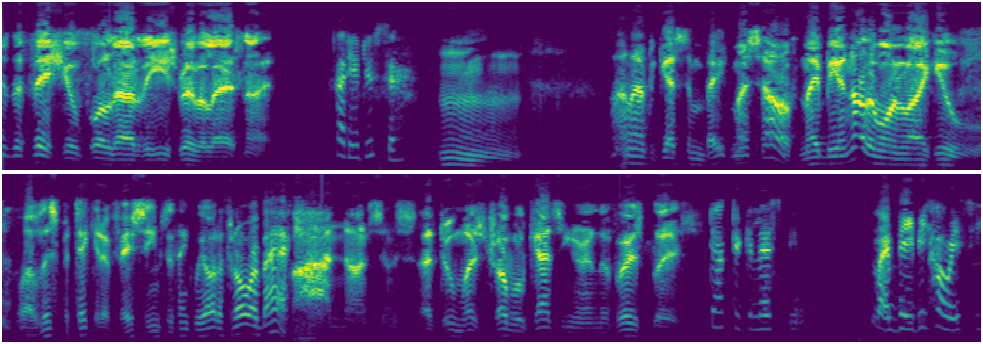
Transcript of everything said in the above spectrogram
is the fish you pulled out of the East River last night. How do you do, sir? Hmm. I'll have to get some bait myself. Maybe another one like you. Well, this particular fish seems to think we ought to throw her back. Ah, nonsense. I had too much trouble catching her in the first place. Dr. Gillespie, my baby, how is he?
